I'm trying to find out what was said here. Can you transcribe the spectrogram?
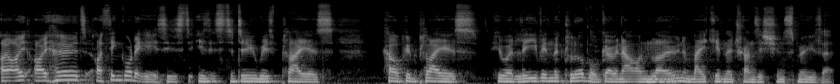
I I heard. I think what it is is is it's to do with players helping players who are leaving the club or going out on hmm. loan and making the transition smoother.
